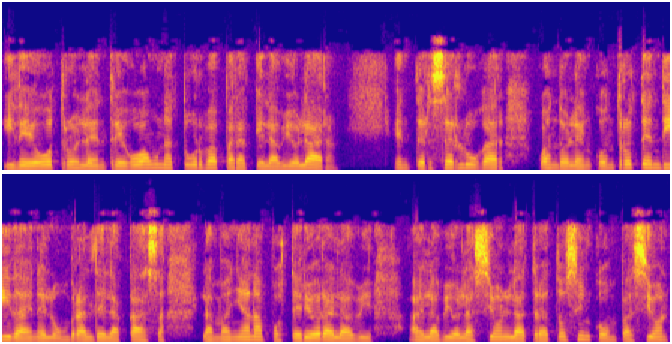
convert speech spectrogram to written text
y de otros, la entregó a una turba para que la violaran. En tercer lugar, cuando la encontró tendida en el umbral de la casa la mañana posterior a la, a la, violación, la trató sin compasión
